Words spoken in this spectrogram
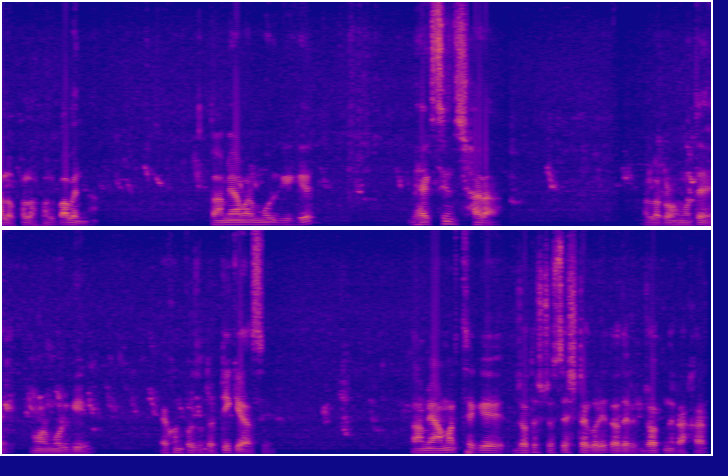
ভালো ফলাফল পাবেন না। তো আমি আমার মুরগিকে ভ্যাকসিন ছাড়া আল্লাহর রহমতে আমার মুরগি এখন পর্যন্ত টিকে আছে। তা আমি আমার থেকে যথেষ্ট চেষ্টা করি তাদের যত্নে রাখার।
